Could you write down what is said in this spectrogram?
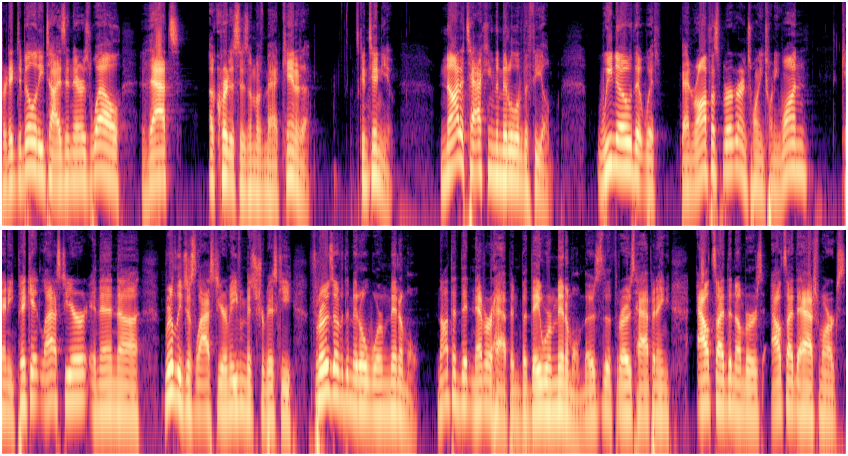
Predictability ties in there as well. That's a criticism of Matt Canada. Let's continue. Not attacking the middle of the field. We know that with Ben Roethlisberger in 2021, Kenny Pickett last year, and then uh, really just last year, even Mitch Trubisky, throws over the middle were minimal. Not that that never happened, but they were minimal. Most of the throws happening outside the numbers, outside the hash marks.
